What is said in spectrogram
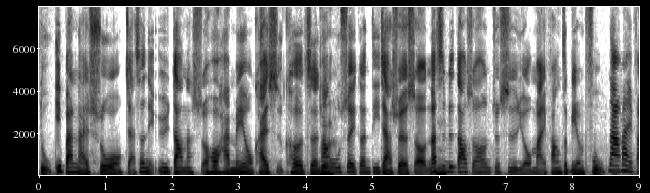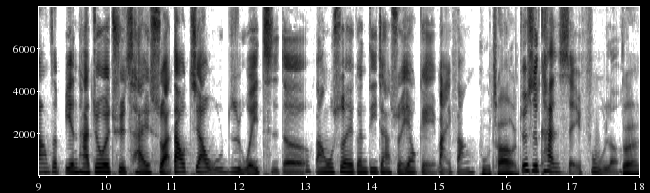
度。一般来说，假设你遇到那时候还没有开始课征房屋税跟地价税的时候，那是不是到时候就是由买方这边付？那卖方这边他就会去拆算到交屋日为止的房屋税跟地价税要给买方补差，就是看谁付了。对，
